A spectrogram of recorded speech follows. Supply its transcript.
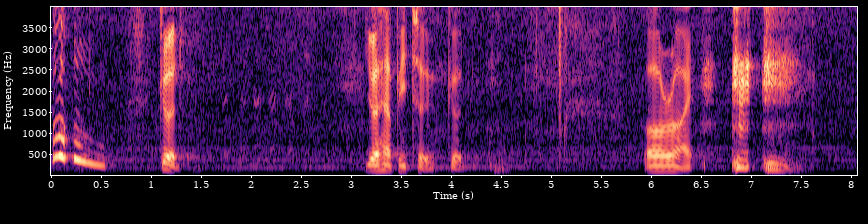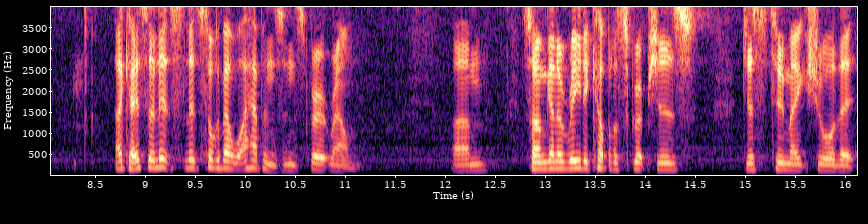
Woo-hoo. Good. You're happy too. Good. All right. okay, so let's let's talk about what happens in the spirit realm. Um, so I'm going to read a couple of scriptures just to make sure that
